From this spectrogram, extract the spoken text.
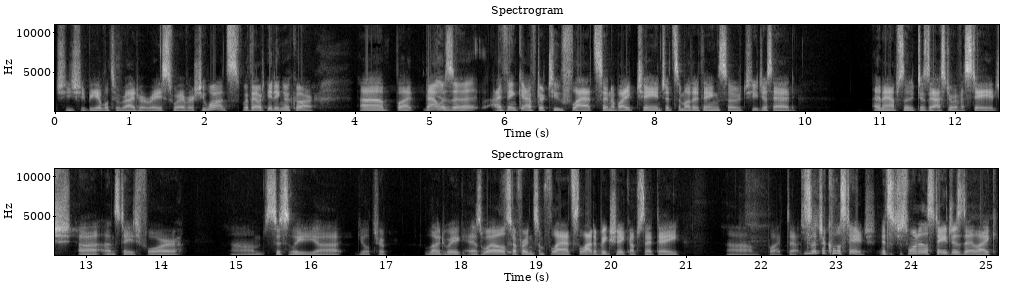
She should be able to ride her race wherever she wants without hitting a car. Uh, but that Yeah. was a, I think, after two flats and a bike change and some other things. So she just had an absolute disaster of a stage uh, on stage four. Um, Cecilie uh, Giltrip Ludwig as well, suffering some flats, a lot of big shakeups that day. Um, but uh, you- such a cool stage. It's just one of those stages that, like,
